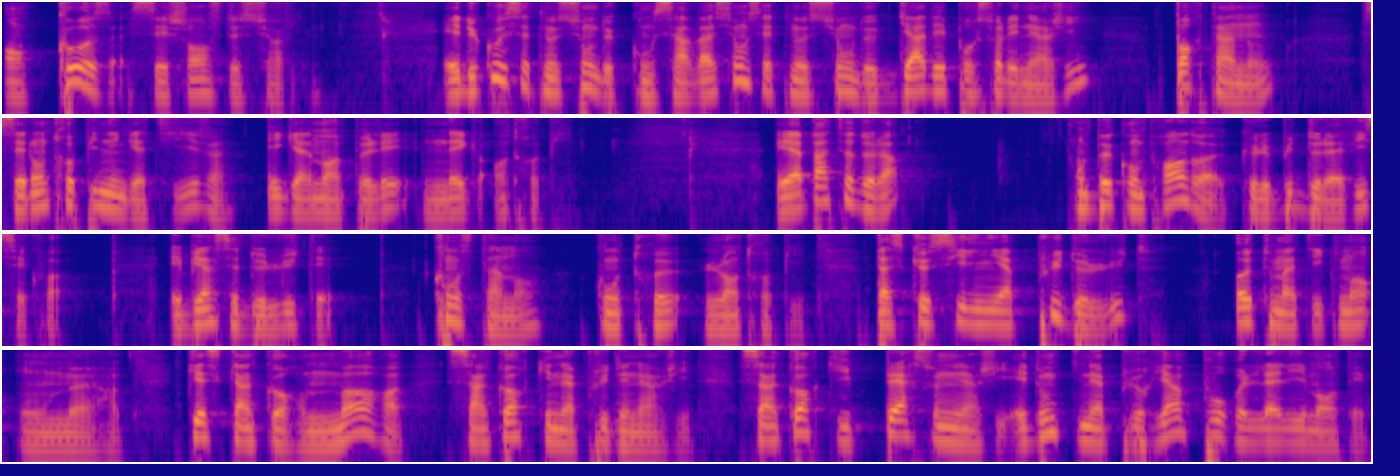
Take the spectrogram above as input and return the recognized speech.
en cause ses chances de survie. Et du coup, cette notion de conservation, cette notion de garder pour soi l'énergie, porte un nom, c'est l'entropie négative, également appelée neg-entropie. Et à partir de là, on peut comprendre que le but de la vie, c'est quoi? Eh bien, c'est de lutter constamment contre l'entropie. Parce que s'il n'y a plus de lutte, automatiquement on meurt. Qu'est-ce qu'un corps mort? C'est un corps qui n'a plus d'énergie. C'est un corps qui perd son énergie et donc qui n'a plus rien pour l'alimenter.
